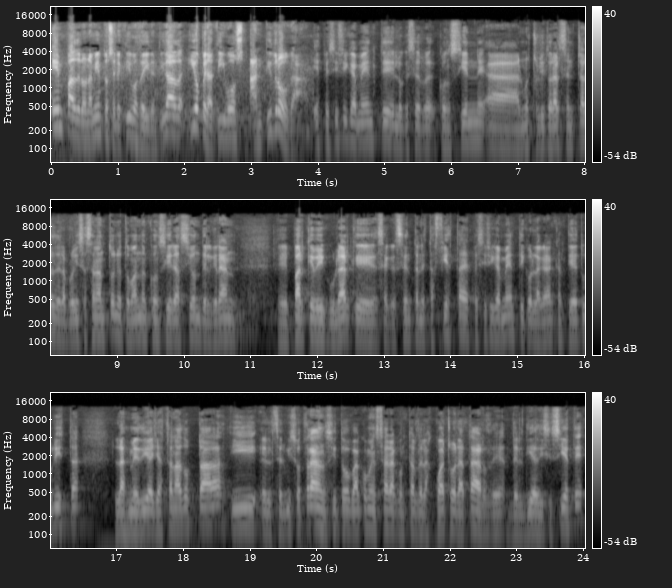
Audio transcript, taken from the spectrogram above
empadronamientos selectivos de identidad y operativos antidroga. Específicamente lo que se concierne a nuestro litoral central de la provincia de San Antonio, tomando en consideración del gran eh, parque vehicular que se acrecenta en estas fiestas específicamente y con la gran cantidad de turistas, las medidas ya están adoptadas y el servicio tránsito va a comenzar a contar de las 4 de la tarde del día 17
